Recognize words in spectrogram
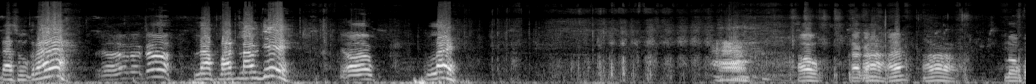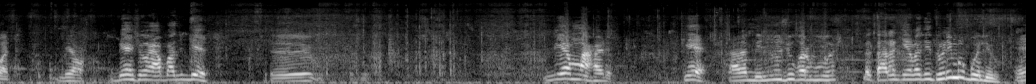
લા છોકરા. લા પાટ લાવજે. લાય. આવ કાકા, હા હા? લો પાટ બે બેસ હોય આ બાજુ બેસ. બે માહડે હાડે. કે તારા બિલનું શું કરવું હોય? એટલે તારા કહેવાથી થોડી હું બોલ્યું. એ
